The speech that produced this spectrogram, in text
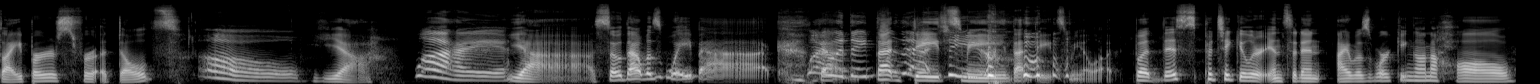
diapers for adults. Oh, Yeah. why? Yeah, so that was way back. Why That- would they do that that dates me. That dates me a lot. But this particular incident, I was working on a hall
